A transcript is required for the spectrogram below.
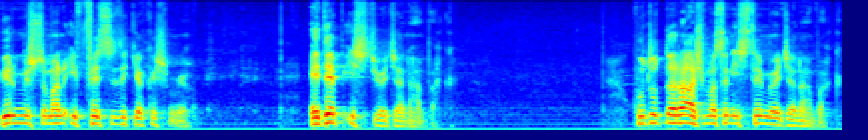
Bir Müslümana iffetsizlik yakışmıyor. Edep istiyor Cenab-ı Hak. Hudutları aşmasını istemiyor Cenab-ı Hak.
